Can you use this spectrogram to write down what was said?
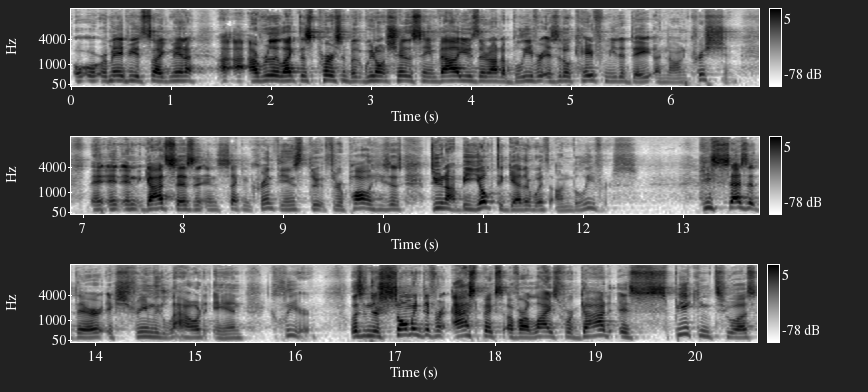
Or, or maybe it's like, man, I, I really like this person, but we don't share the same values. They're not a believer. Is it okay for me to date a non Christian? And, and, God says in, in 2 Corinthians through, through Paul, he says, do not be yoked together with unbelievers. He says it there extremely loud and clear. Listen, there's so many different aspects of our lives where God is speaking to us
